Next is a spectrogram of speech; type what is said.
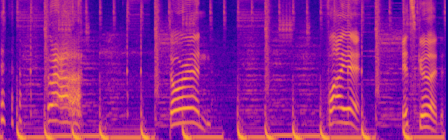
ah! Doran! Fly it! It's good.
